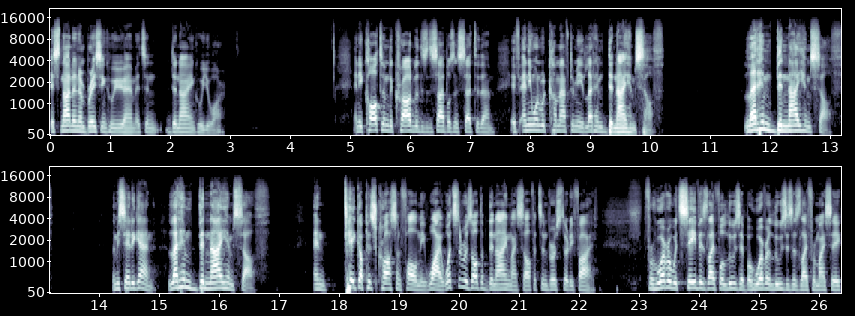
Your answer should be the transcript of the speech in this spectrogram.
it's not in embracing who you am, it's in denying who you are. And he called to him the crowd with his disciples and said to them, If anyone would come after me, let him deny himself. Let him deny himself. Let me say it again. Let him deny himself and take up his cross and follow me. Why? What's the result of denying myself? It's in verse 35. For whoever would save his life will lose it, but whoever loses his life for my sake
